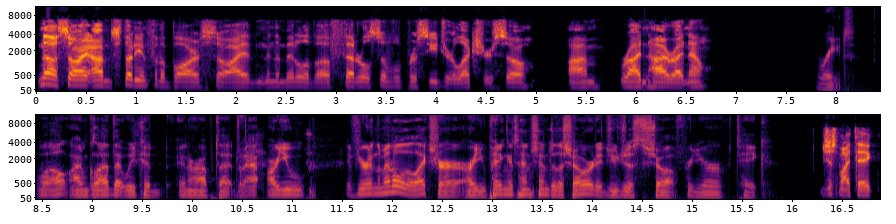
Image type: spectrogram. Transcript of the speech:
No, sorry, I'm studying for the bar, so I'm in the middle of a federal civil procedure lecture, so I'm riding high right now. Great. Well, I'm glad that we could interrupt that. Are you, if you're in the middle of the lecture, are you paying attention to the show, or did you just show up for your take? Just my take.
